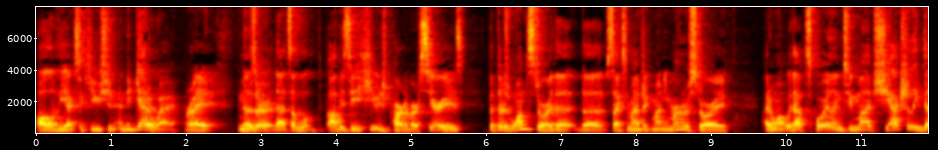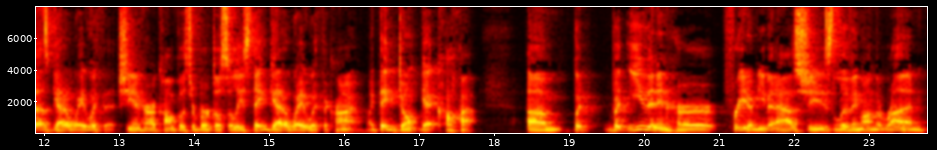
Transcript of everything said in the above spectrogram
all of the execution and the getaway, right? And those are that's a obviously a huge part of our series, but there's one story the the sex magic money murder story I don't want, without spoiling too much, she actually does get away with it. She and her accomplice, Roberto Solis, they get away with the crime. Like they don't get caught. Um, but, but even in her freedom, even as she's living on the run,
